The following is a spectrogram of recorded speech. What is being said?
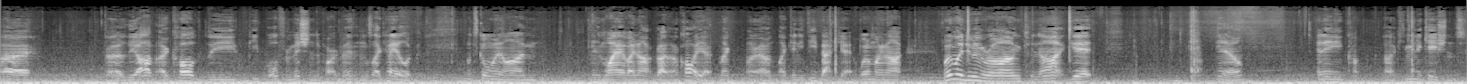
Uh, uh, the off, I called the people from mission department and was like, "Hey, look, what's going on, and why have I not gotten a call yet? Like, like any feedback yet? What am I not? What am I doing wrong to not get, you know, any uh, communications?"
